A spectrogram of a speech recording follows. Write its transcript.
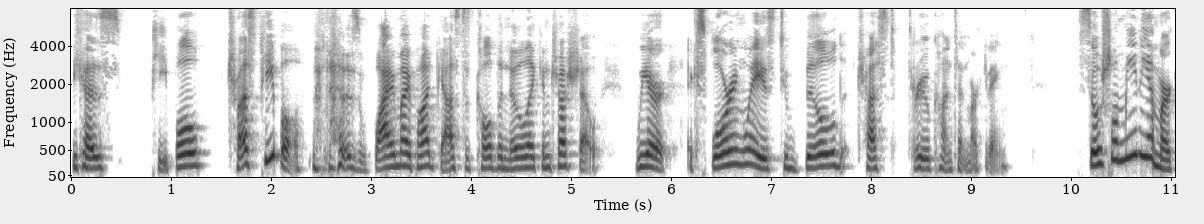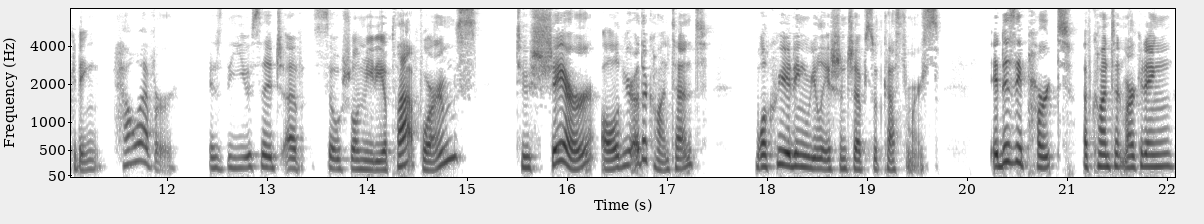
because people trust people. That is why my podcast is called the Know Like, and Trust Show. We are exploring ways to build trust through content marketing. Social media marketing, however, is the usage of social media platforms to share all of your other content while creating relationships with customers. It is a part of content marketing,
